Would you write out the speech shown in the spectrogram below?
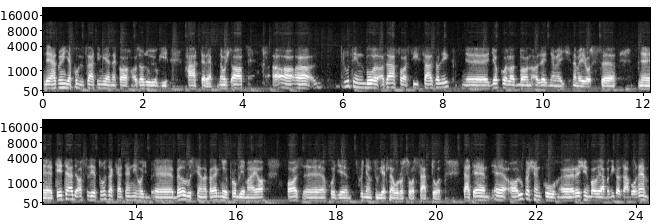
de hát mindjárt fogjuk látni, milyennek a, az adójogi háttere. Na most a, a, a rutinból az áfa 10%, gyakorlatban az egy nem egy, nem egy rossz tétel, de azt azért hozzá kell tenni, hogy Belorussziának a legnagyobb problémája az, hogy, hogy nem független Oroszországtól. Tehát a Lukasenko rezsim valójában igazából nem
